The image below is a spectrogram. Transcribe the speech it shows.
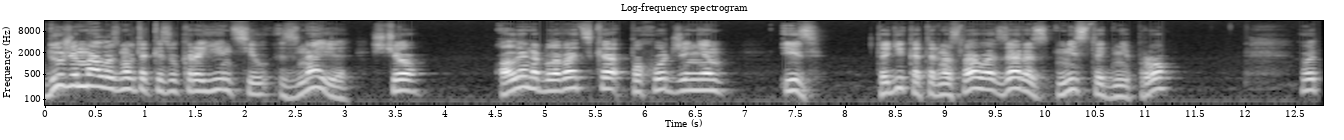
Дуже мало знов таки з українців знає, що Олена Блаватська походженням із тоді Катеринослава, зараз місто Дніпро, от,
